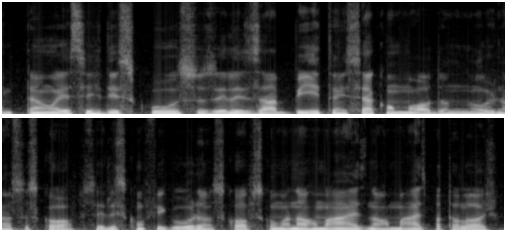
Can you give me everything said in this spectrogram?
Então, esses discursos, eles habitam e se acomodam nos nossos corpos. Eles configuram os corpos como anormais, normais, patológicos,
